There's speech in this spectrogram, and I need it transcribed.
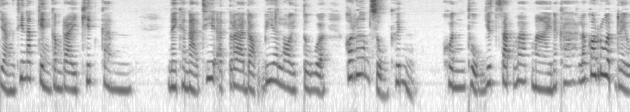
อย่างที่นักเก่งกำไรคิดกัน ในขณะที่อัตราดอกเบี้ยลอยตัวก็เริ่มสูงขึ้นคนถูกยึดทรัพย์มากมายนะคะ แล้วก็รวดเร็ว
